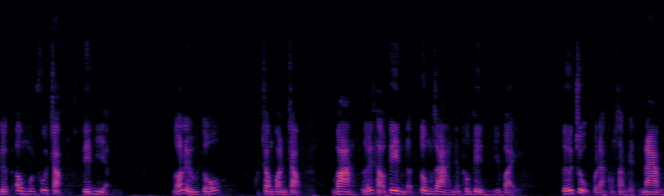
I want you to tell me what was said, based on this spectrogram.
được ông Nguyễn Phú Trọng tín nhiệm. Đó là yếu tố trong quan trọng và giới thảo tin đã tung ra những thông tin như vậy. Tứ trụ của Đảng Cộng sản Việt Nam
